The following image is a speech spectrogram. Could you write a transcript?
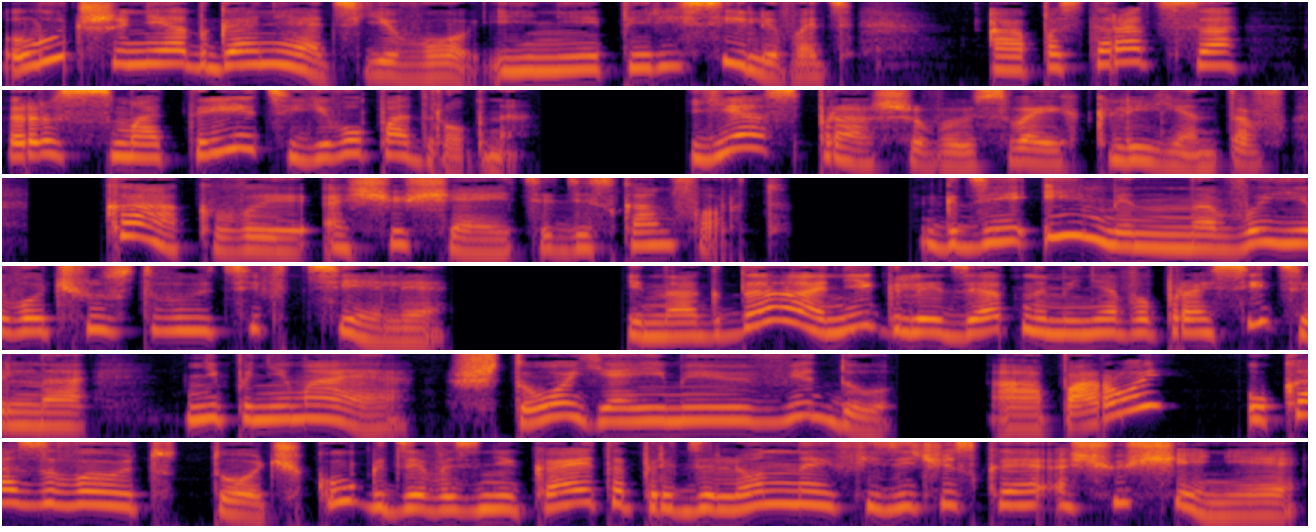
лучше не отгонять его и не пересиливать, а постараться рассмотреть его подробно. Я спрашиваю своих клиентов, как вы ощущаете дискомфорт? Где именно вы его чувствуете в теле? Иногда они глядят на меня вопросительно, не понимая, что я имею в виду, а порой указывают точку, где возникает определенное физическое ощущение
